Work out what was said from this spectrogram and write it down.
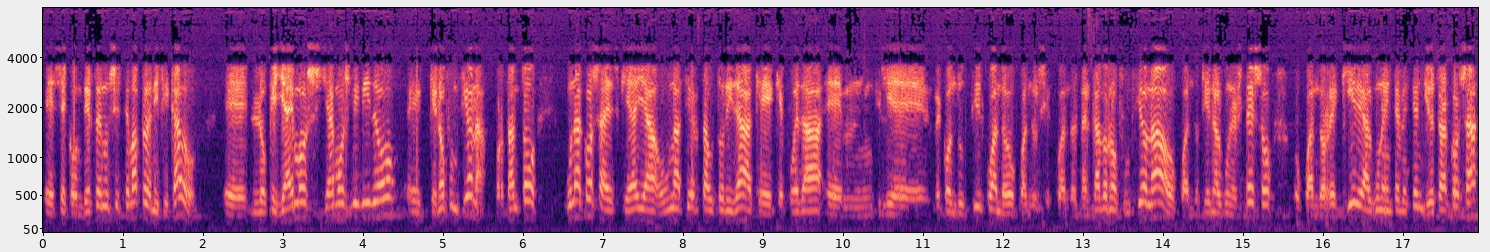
eh, se convierta en un sistema planificado. Eh, lo que ya hemos, ya hemos vivido que no funciona. Por tanto, una cosa es que haya una cierta autoridad que, pueda em, reconducir cuando, cuando, el mercado no funciona o cuando tiene algún exceso o cuando requiere alguna intervención y otra cosa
